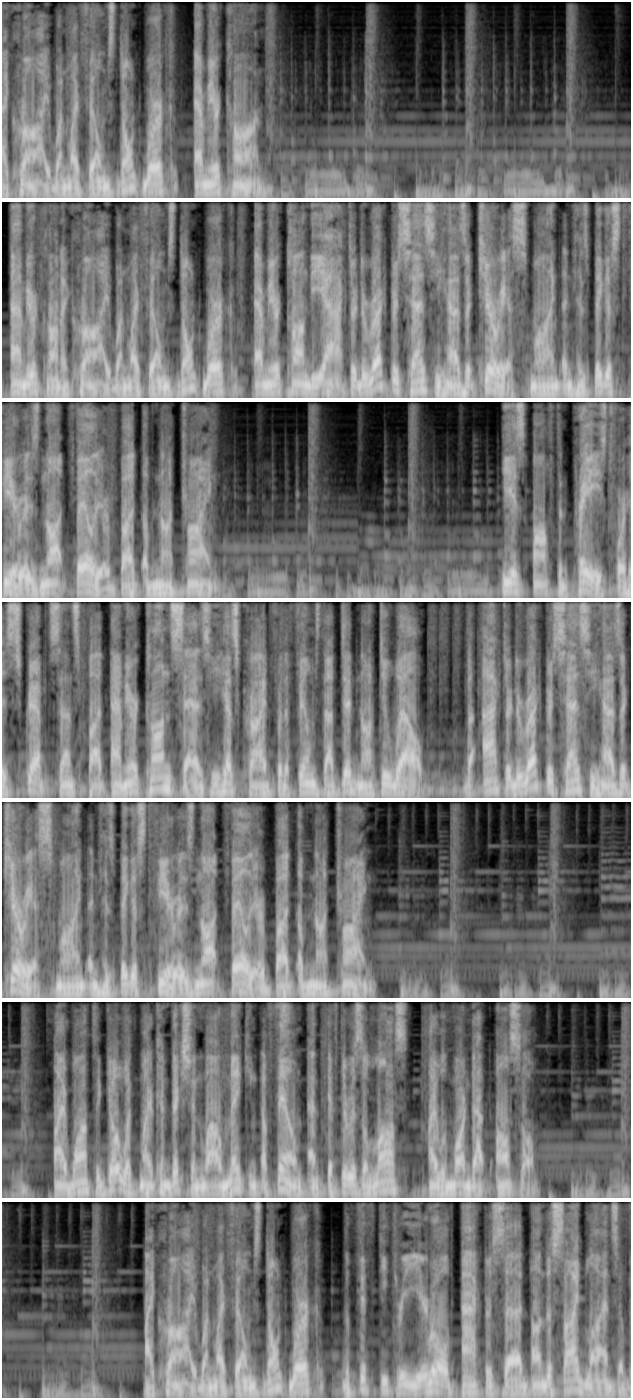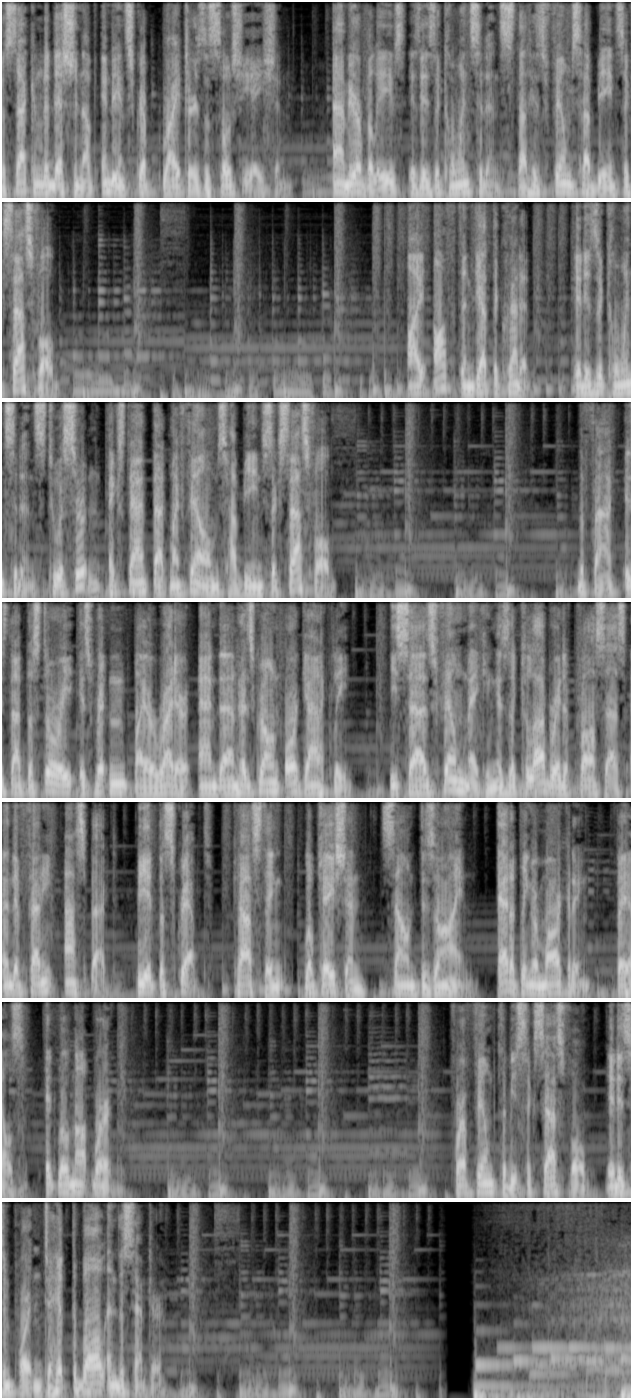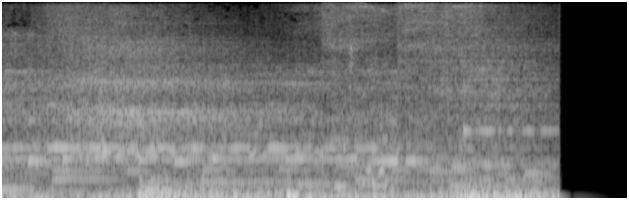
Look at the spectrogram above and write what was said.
I cry when my films don't work, Aamir Khan. Aamir Khan I cry when my films don't work, Aamir Khan the actor-director says he has a curious mind and his biggest fear is not failure but of not trying. He is often praised for his script sense but Aamir Khan says he has cried for the films that did not do well. The actor-director says he has a curious mind and his biggest fear is not failure but of not trying. I want to go with my conviction while making a film and if there is a loss, I will mourn that also. I cry when my films don't work, the 53-year-old actor said on the sidelines of the second edition of Indian Script Writers Association. Aamir believes it is a coincidence that his films have been successful. I often get the credit. It is a coincidence to a certain extent that my films have been successful. The fact is that the story is written by a writer and then has grown organically. He says filmmaking is a collaborative process and if any aspect, be it the script, casting, location, sound design, editing or marketing, fails, it will not work. For a film to be successful, it is important to hit the ball in the center.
